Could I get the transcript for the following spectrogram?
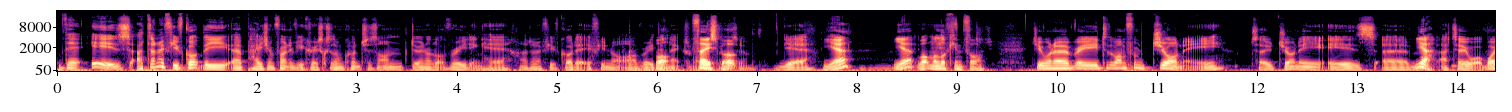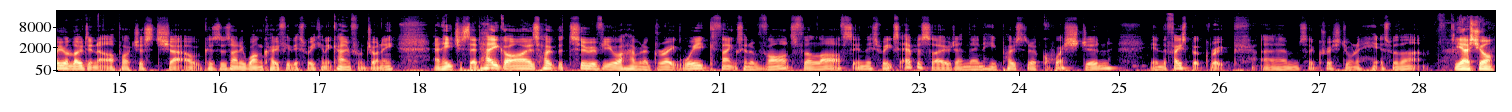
there is. I don't know if you've got the uh, page in front of you, Chris, because I'm conscious I'm doing a lot of reading here. I don't know if you've got it. If you're not, I'll read what, the next one. Facebook. But, um, yeah. Yeah. Yeah. What am I looking for? Do you want to read the one from Johnny? So Johnny is um, yeah. I tell you what, while you're loading it up, I'll just shout out because there's only one Kofi this week, and it came from Johnny, and he just said, "Hey guys, hope the two of you are having a great week. Thanks in advance for the laughs in this week's episode." And then he posted a question in the Facebook group. Um, so Chris, do you want to hit us with that? Yeah, sure.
